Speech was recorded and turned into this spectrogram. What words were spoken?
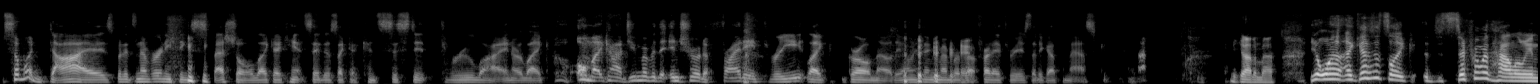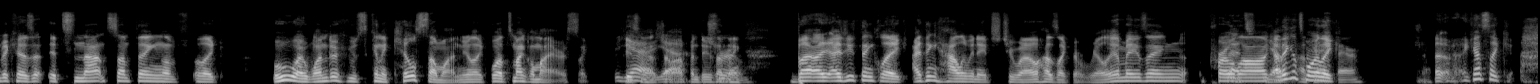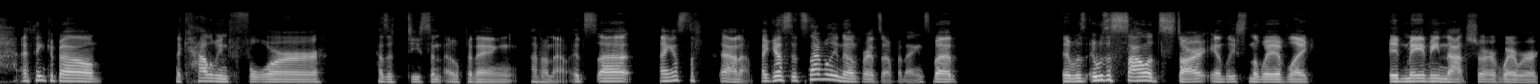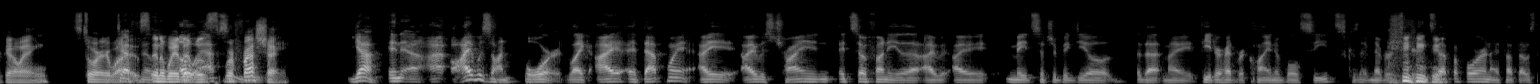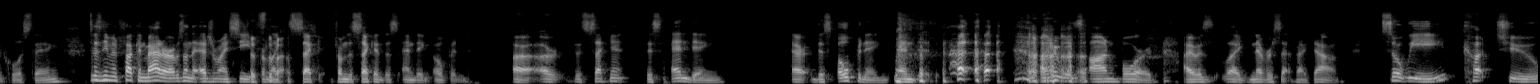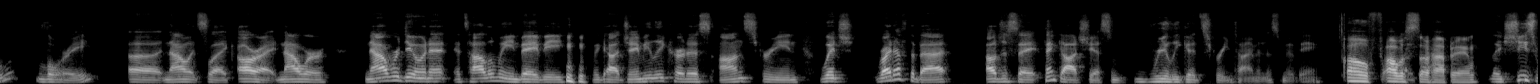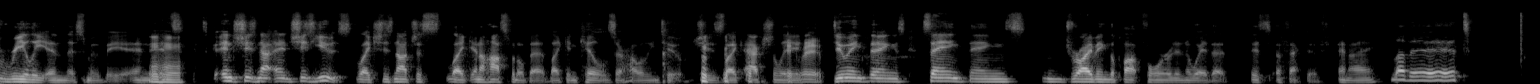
someone dies, but it's never anything special. Like I can't say there's like a consistent through line or like, oh my god, do you remember the intro to Friday Three? Like, girl, no. The only thing I remember about Friday Three is that he got the mask. You got to math. You know, well, I guess it's like it's different with Halloween because it's not something of like, ooh, I wonder who's gonna kill someone. You're like, well, it's Michael Myers. Like, yeah, gonna show yeah, up and do true. something. but I, I do think like I think Halloween H2O has like a really amazing prologue. I think it's more like fair. uh, I guess like I think about like Halloween four has a decent opening. I don't know. It's uh I guess the I don't know. I guess it's not really known for its openings, but it was it was a solid start, at least in the way of like it made me not sure of where we were going story wise in a way that Oh, was absolutely. refreshing. Yeah, and uh, I, I was on board. Like I at that point, I I was trying. It's so funny that I I made such a big deal that my theater had reclinable seats because I've never experienced that before, and I thought that was the coolest thing. It doesn't even fucking matter. I was on the edge of my seat It's from the like the second from the second this ending opened, uh, or the second this ending, uh, this opening ended. I was on board. I was like never sat back down. So we cut to Laurie. Uh now it's like, all right, now we're now we're doing it. It's Halloween, baby. we got Jamie Lee Curtis on screen, which right off the bat, I'll just say, thank God she has some really good screen time in this movie. Oh, I was so happy. Like she's really in this movie, and Mm-hmm. it's, it's and she's not and she's used like she's not just like in a hospital bed like in Kills or Halloween 2. She's like actually doing things, saying things, driving the plot forward in a way that is effective. And I love it.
